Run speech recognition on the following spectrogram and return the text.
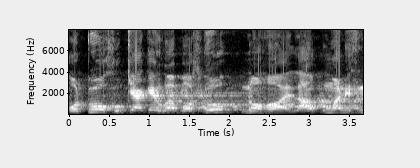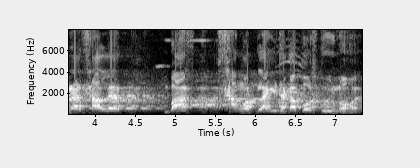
ক'তো সুকীয়াকৈ হোৱা বস্তু নহয়। লাও কোমোৱাৰ নিচিনা চালে বা চাঙত লাগি থকা বস্তুও নহয়।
